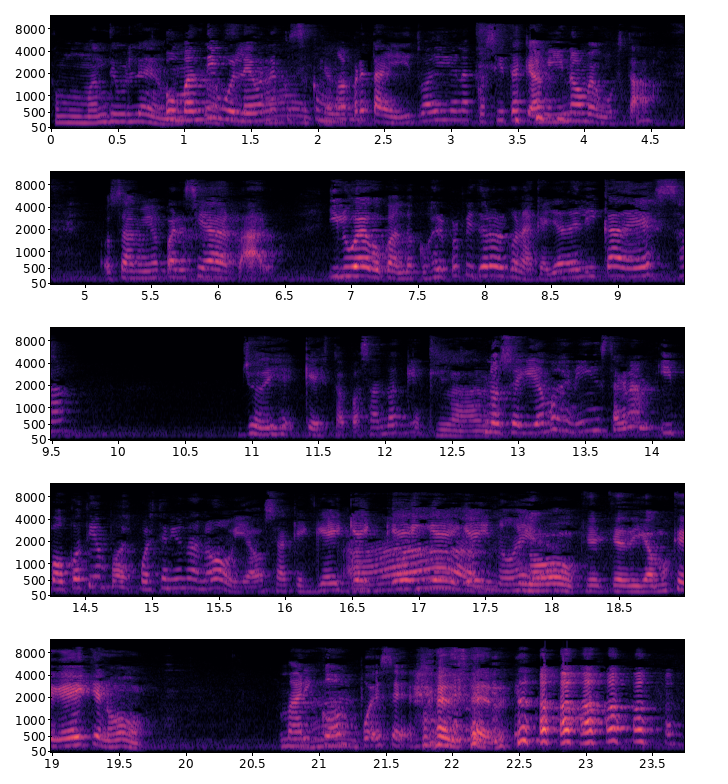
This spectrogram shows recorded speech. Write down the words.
Como un mandibuleo. Un mandibuleo, una Ay, cosa como un apretadito ahí, una cosita que a mí no me gustaba. O sea, a mí me parecía raro. Y luego, cuando coge el profiterol con aquella delicadeza, yo dije, ¿qué está pasando aquí? Claro. Nos seguíamos en Instagram y poco tiempo después tenía una novia. O sea, que gay, gay, Ah, gay, gay, gay no era. No, que, que digamos que gay, que no. Maricón Ah. puede ser. Puede ser.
